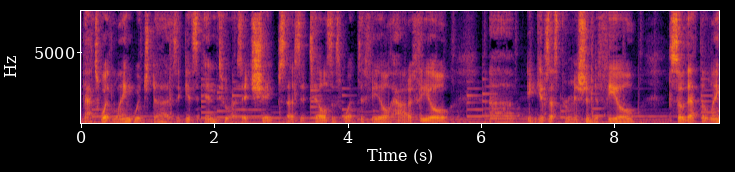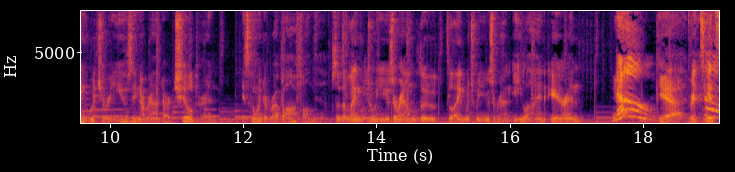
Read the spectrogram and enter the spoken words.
that's what language does. It gets into us, it shapes us, it tells us what to feel, how to feel, uh, it gives us permission to feel so that the language we're using around our children is going to rub off on them. So the language we Mhm. use around Luke, the language we use around Eli and Aaron, No. yeah, it's it's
